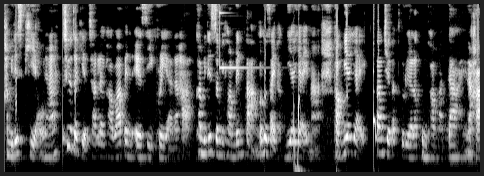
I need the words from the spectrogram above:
คามิดิสเขียวนะ ชื่อจะเขียนชัดเลยค่ะว่าเป็น AC เคลียนะคะคามิดิสจะมีความเล่นต่างก็คือใส่ผักเบี้ยใหญ่มา ผักเบี้ยใหญ่ ต้านเชื้อแบคทีเรียและคุมความมันได้นะคะ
